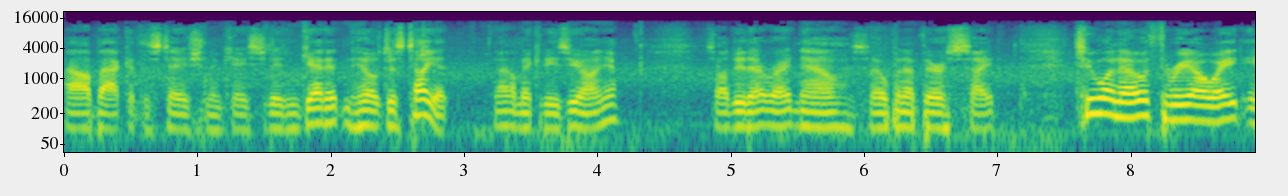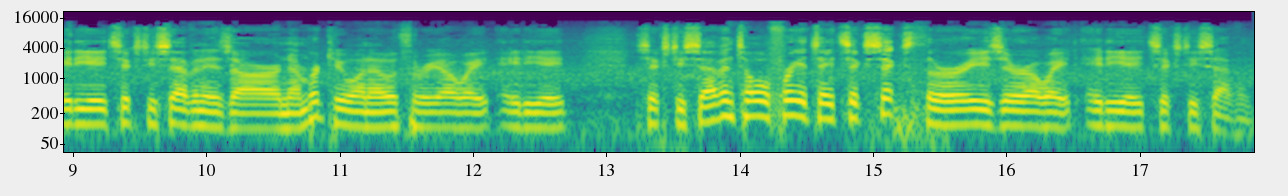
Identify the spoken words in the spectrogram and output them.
Al back at the station in case you didn't get it, and he'll just tell you it. That'll make it easy on you. So I'll do that right now. So open up their site. Oh, 210 308 8867 is our number. oh, 210 308 8867. Toll free, it's 866 308 8867.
